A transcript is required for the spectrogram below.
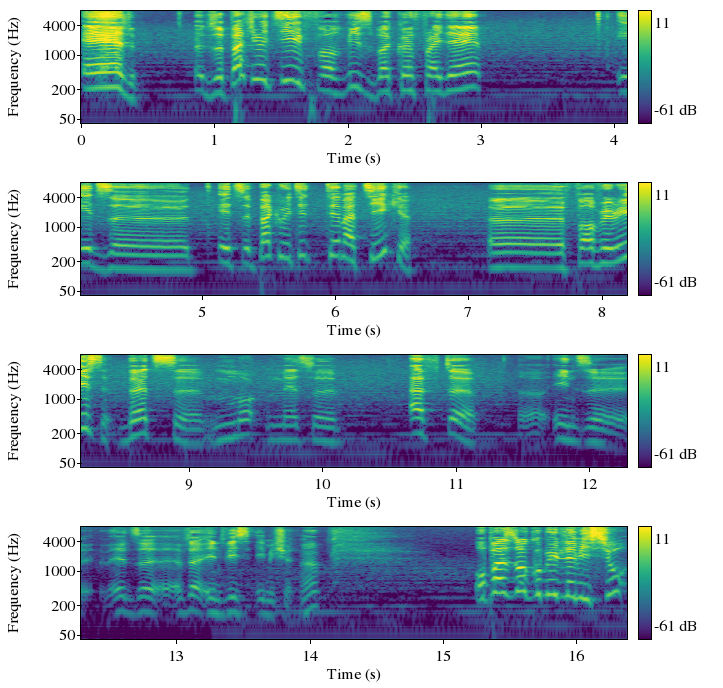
And the peculiarity for this Black Friday, it's a it's a peculiarity thematic uh, for release, but uh, more uh, after uh, in the in the after in this emission. hein. On passe donc au milieu de l'émission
